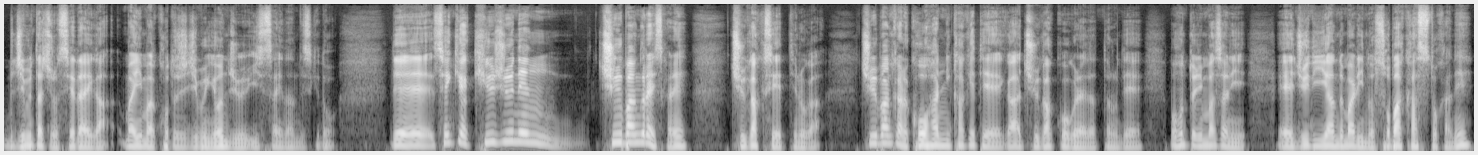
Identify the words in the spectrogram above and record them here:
自分たちの世代が。まあ、今、今年自分41歳なんですけど。で、1990年中盤ぐらいですかね。中学生っていうのが。中盤から後半にかけてが中学校ぐらいだったので、もう本当にまさに、えー、ジュディマリーのそばかすとかね、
